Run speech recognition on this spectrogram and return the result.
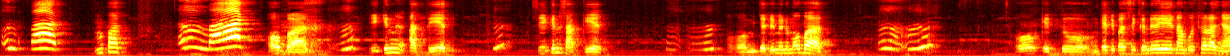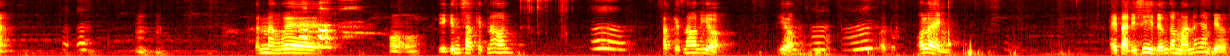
Empat. empat Empat. obat. Ikin atit. Si Ikin sakit. Oh, jadi minum obat. Oh, gitu. Engke dipasikeun deui nambut heula nya. Mm-mm. Tenang we. Oh, oh. Ikin sakit naon? Sakit naon ieu? Ieu. Aduh, oleng. Eh tadi sih hidung ke mana nya, Bil?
